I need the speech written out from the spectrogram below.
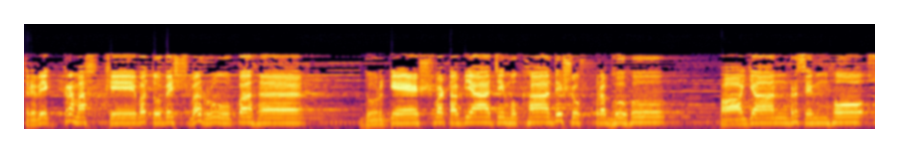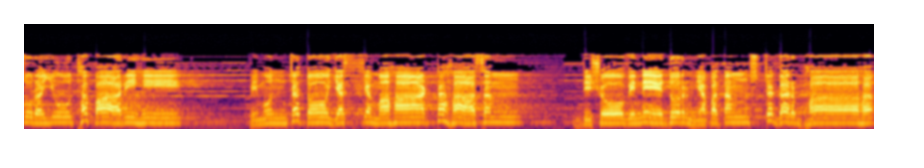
त्रिविक्रमः खेवतु विश्वरूपः। दुर्गेष्वटव्याजिमुखादिषु प्रभुः। पायान् नृसिंहो सुरयूथपारिः। विमुञ्चतो यस्य महाट्टहासम् दिशो विनेदुर्न्यपतंश्च गर्भाः।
